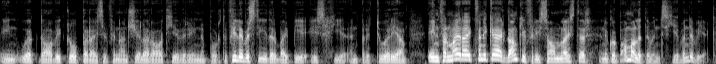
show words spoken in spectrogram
en ook Dawie Klopper, hy's 'n finansiële raadgewer en 'n portefeuljebestuurder by PSG in Pretoria. En van my ryk van die kerk, dankie vir die saamluister en ek hoop almal het 'n winsgewende week.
